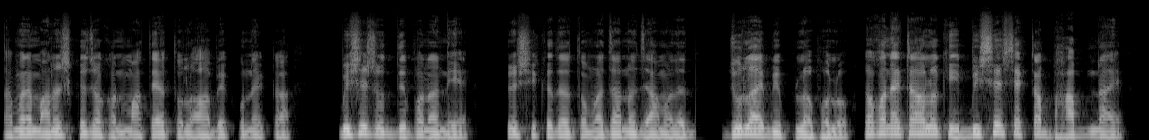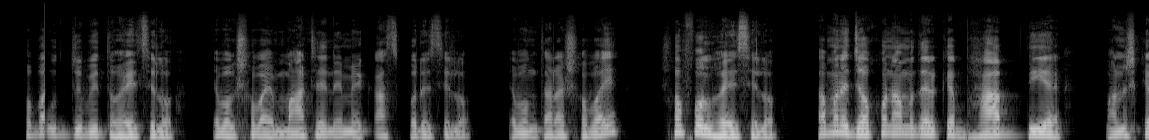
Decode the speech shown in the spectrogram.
তার মানে মানুষকে যখন মাথায় তোলা হবে কোনো একটা বিশেষ উদ্দীপনা নিয়ে, প্রিয় শিক্ষার্থীরা তোমরা জানো যে আমাদের জুলাই বিপ্লব হলো। তখন একটা হলো কি? বিশেষ একটা ভাবনায় সবাই উজ্জীবিত হয়েছিল এবং সবাই মাঠে নেমে কাজ করেছিল এবং তারা সবাই সফল হয়েছিল। তার মানে যখন আমাদেরকে ভাব দিয়ে মানুষকে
